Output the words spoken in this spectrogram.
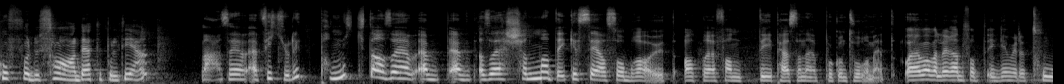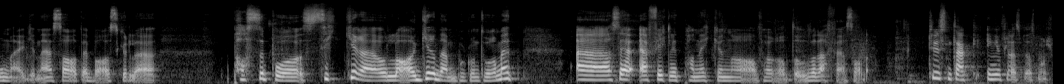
hvorfor du sa det til politiet? Nei, altså jeg, jeg, fikk jo litt panikk. da. Altså jeg, jeg, altså jeg, skjønner at det ikke ser så bra ut at jeg fant de PC-ene på kontoret mitt. Og jeg var veldig redd for at ingen ville tro meg når jeg sa at jeg bare skulle passe på å sikre og lagre dem på kontoret mitt. Uh, så jeg, fikk litt panikk under avhøret. Det var derfor jeg sa det. Tusen takk. Ingen flere spørsmål.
